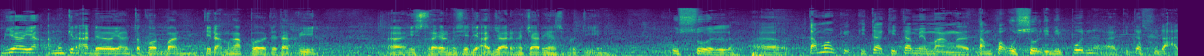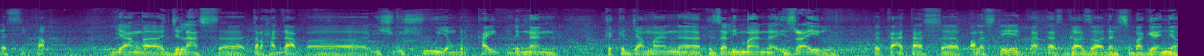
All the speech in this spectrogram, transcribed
Biar ya, mungkin ada yang terkorban tidak mengapa tetapi uh, Israel mesti diajar dengan cara yang seperti ini. Usul uh, pertama kita kita memang uh, tanpa usul ini pun uh, kita sudah ada sikap yang uh, jelas uh, terhadap uh, isu-isu yang berkait dengan kekejaman uh, kezaliman uh, Israel uh, ke atas uh, Palestin, ke atas Gaza dan sebagainya.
